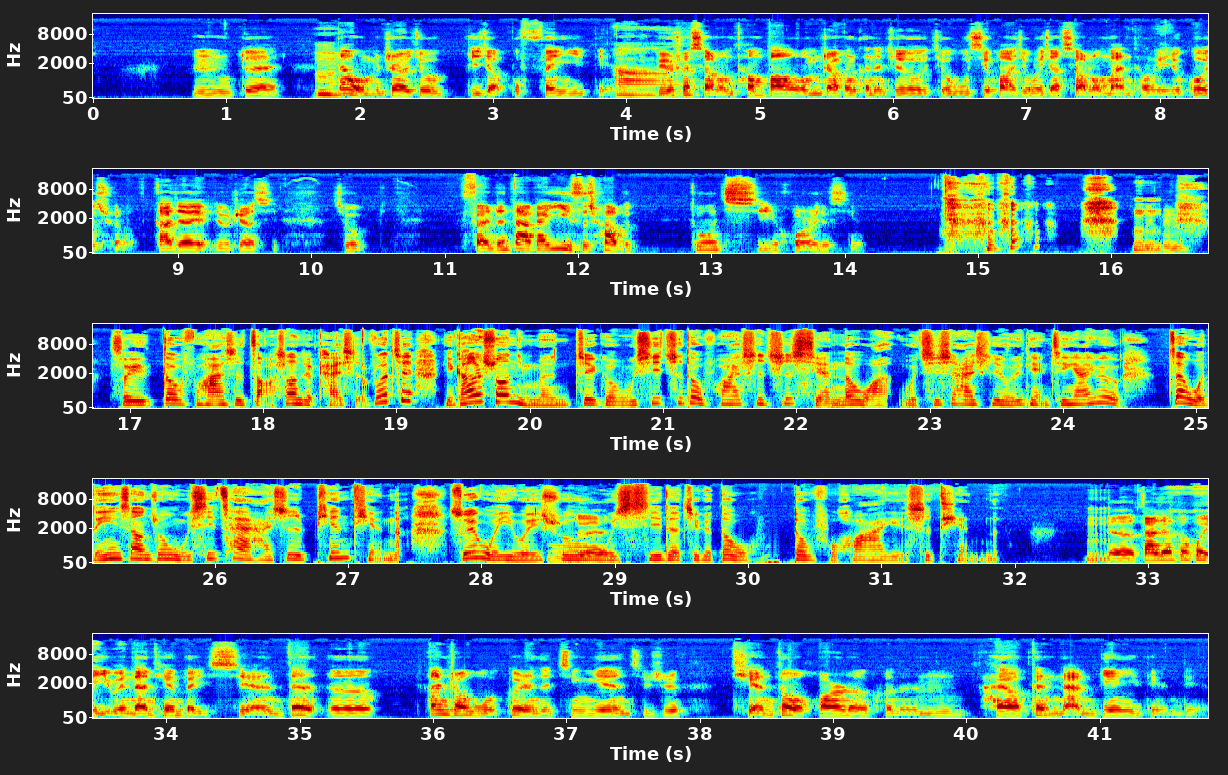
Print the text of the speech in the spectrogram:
嗯，对，嗯，但我们这儿就比较不分一点，比如说小笼汤包，我们这儿很可能就就无锡话就会叫小笼馒头，也就过去了，大家也就这样就反正大概意思差不多，齐活儿就行。嗯，所以豆腐花是早上就开始。不过这你刚刚说你们这个无锡吃豆腐花是吃咸的，我我其实还是有一点惊讶，因为在我的印象中无锡菜还是偏甜的，所以我以为说无锡的这个豆豆腐花也是甜的。嗯呃，大家都会以为南甜北咸，但呃，按照我个人的经验，其实甜豆花呢可能还要更南边一点点。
